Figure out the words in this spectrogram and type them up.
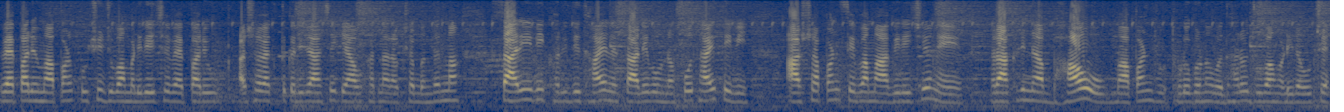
વેપારીઓમાં પણ ખુશી જોવા મળી રહી છે. વેપારીઓ આશા વ્યક્ત કરી રહ્યા છે કે આ વખતના રક્ષાબંધનમાં સારી એવી ખરીદી થાય અને સારો એવો નફો થાય તેવી આશા પણ સેવામાં આવી રહી છે અને રાખડીના ભાવમાં પણ થોડો ઘણો વધારો જોવા મળી રહ્યો છે.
